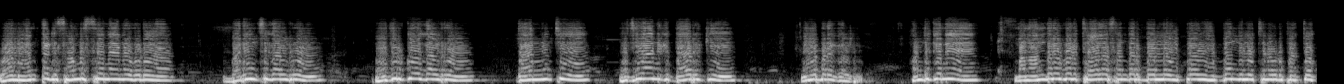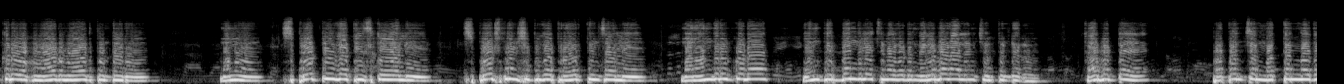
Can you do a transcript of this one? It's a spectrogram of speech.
వాళ్ళు ఎంతటి సమస్యనైనా కూడా భరించగలరు ఎదుర్కోగలరు దాని నుంచి విజయానికి దారికి నిలబడగలరు. అందుకనే మనందరం కూడా చాలా సందర్భాల్లో ఇబ్బంది ఇబ్బందులు వచ్చినప్పుడు ప్రతి ఒక్కరూ ఒక వాడు వాడుతుంటారు. మనం స్పోర్టివ్గా తీసుకోవాలి స్పోర్ట్స్ మెన్షిప్గా ప్రవర్తించాలి. మనందరం కూడా ఎంత ఇబ్బందులు వచ్చినా కూడా నిలబడాలని చెప్తుంటారు. కాబట్టి ప్రపంచం మొత్తం మీద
